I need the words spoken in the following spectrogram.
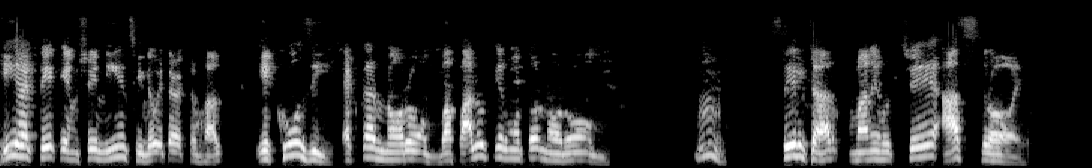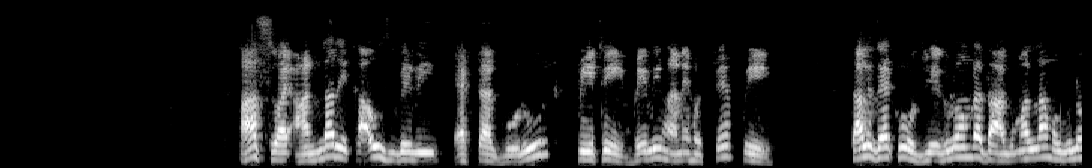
হি হ্যাড টেকেন সে নিয়েছিল, এটাও একটা ভার এ কোজি একটা নরম, বা পালকের মতো নরম। হুম। শেল্টার মানে হচ্ছে আশ্রয়। আশ্রয় আন্ডার এ কাউজ বেলি একটা গরুর পেটে, বেলি মানে হচ্ছে পেট। তাহলে দেখো যেগুলো আমরা দাগ মারলাম, ওগুলো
